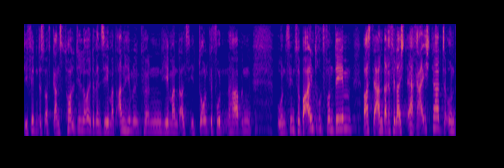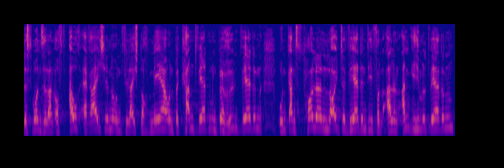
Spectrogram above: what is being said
Die finden das oft ganz toll, die Leute, wenn sie jemand anhimmeln können, jemand als Idol gefunden haben und sind so beeindruckt von dem, was der andere vielleicht erreicht hat. Und das wollen sie dann oft auch erreichen und vielleicht noch mehr und bekannt werden und berühmt werden und ganz tolle Leute werden, die von allen angehimmelt werden.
